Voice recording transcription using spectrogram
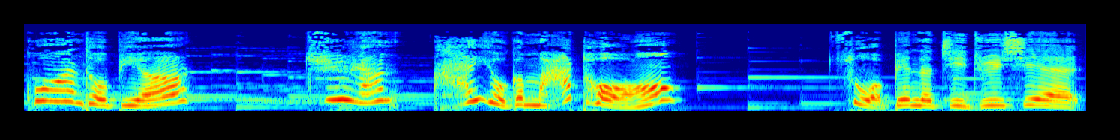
罐头瓶儿，居然还有个马桶。左边的寄居蟹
